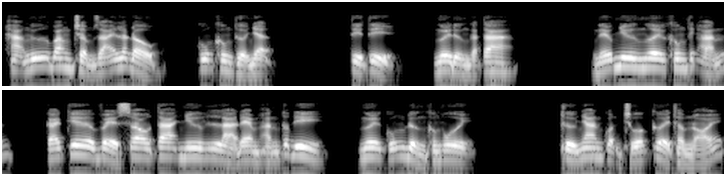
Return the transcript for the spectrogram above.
Hạ ngữ băng chậm rãi lắc đầu, cũng không thừa nhận. Tỷ tỷ, ngươi đừng gạt ta. Nếu như ngươi không thích hắn, cái kia về sau ta như là đem hắn cướp đi, ngươi cũng đừng không vui. Tử nhan quận chúa cười thầm nói.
